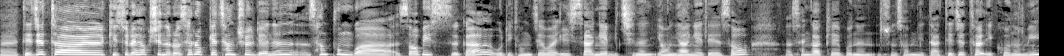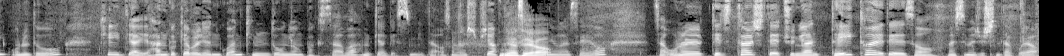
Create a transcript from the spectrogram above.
에, 디지털 기술의 혁신으로 새롭게 창출되는 상품과 서비스가 우리 경제와 일상에 미치는 영향에 대해서 생각해보는 순서입니다. 디지털 이코노미 오늘도 KDI 한국개발연구원 김동영 박사와 함께하겠습니다. 어서 나오십시오. 안녕하세요. 안녕하세요. 자 오늘 디지털 시대의 중요한 데이터에 대해서 말씀해 주신다고요.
